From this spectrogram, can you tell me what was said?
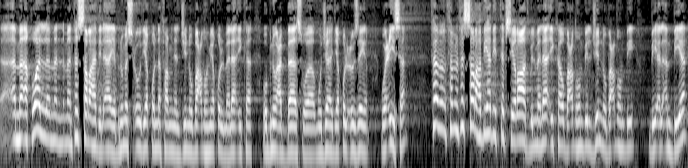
أما أقوال من, من فسر هذه الآية ابن مسعود يقول نفر من الجن وبعضهم يقول الملائكة وابن عباس ومجاهد يقول عزير وعيسى. فمن فسرها بهذه التفسيرات بالملائكة وبعضهم بالجن وبعضهم بالأنبياء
